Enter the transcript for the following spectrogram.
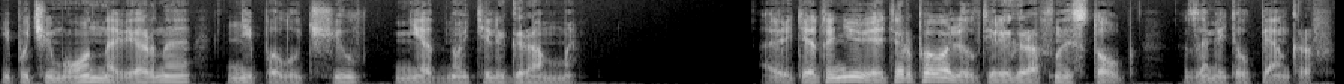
и почему он, наверное, не получил ни одной телеграммы. — А ведь это не ветер повалил телеграфный столб, — заметил Пенкроф.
